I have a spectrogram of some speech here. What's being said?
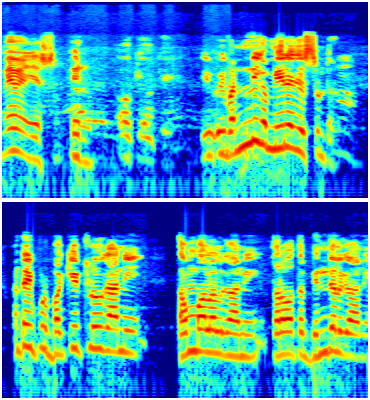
మేమే చేస్తాం పేరు ఓకే ఓకే. ఇవి- ఇవన్నీ మీరే చేస్తుంటారు. అంటే ఇప్పుడు బకెట్లు కానీ తంబాలాలు కానీ తర్వాత బిందెలు కానీ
